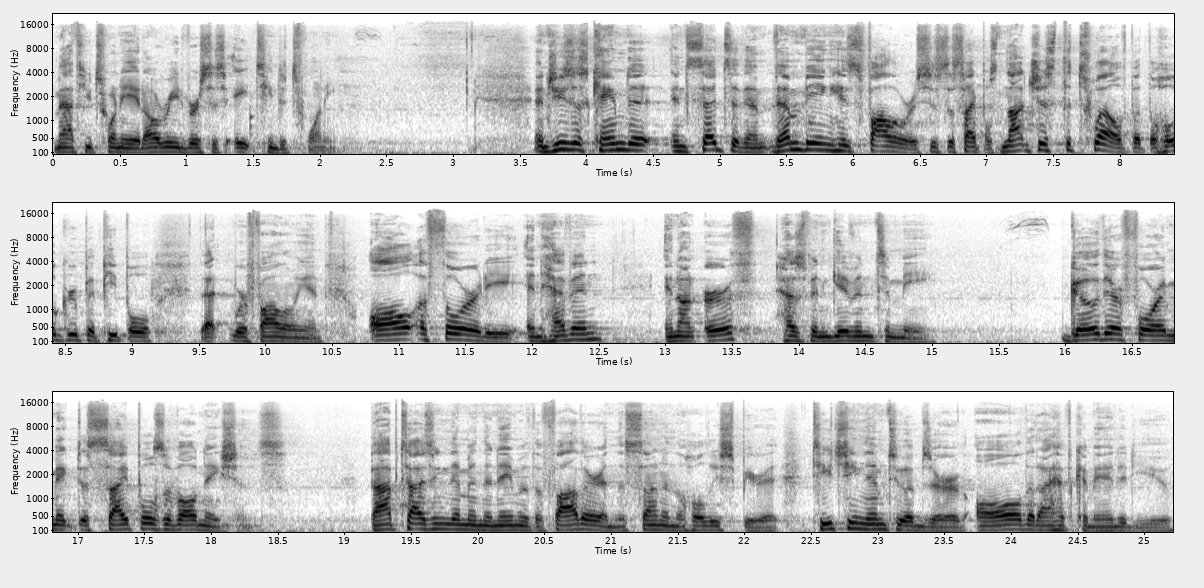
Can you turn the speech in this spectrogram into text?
Matthew 28. I'll read verses 18 to 20. And Jesus came to and said to them, them being his followers, his disciples, not just the 12, but the whole group of people that were following him, all authority in heaven and on earth has been given to me. Go therefore and make disciples of all nations, baptizing them in the name of the Father and the Son and the Holy Spirit, teaching them to observe all that I have commanded you.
